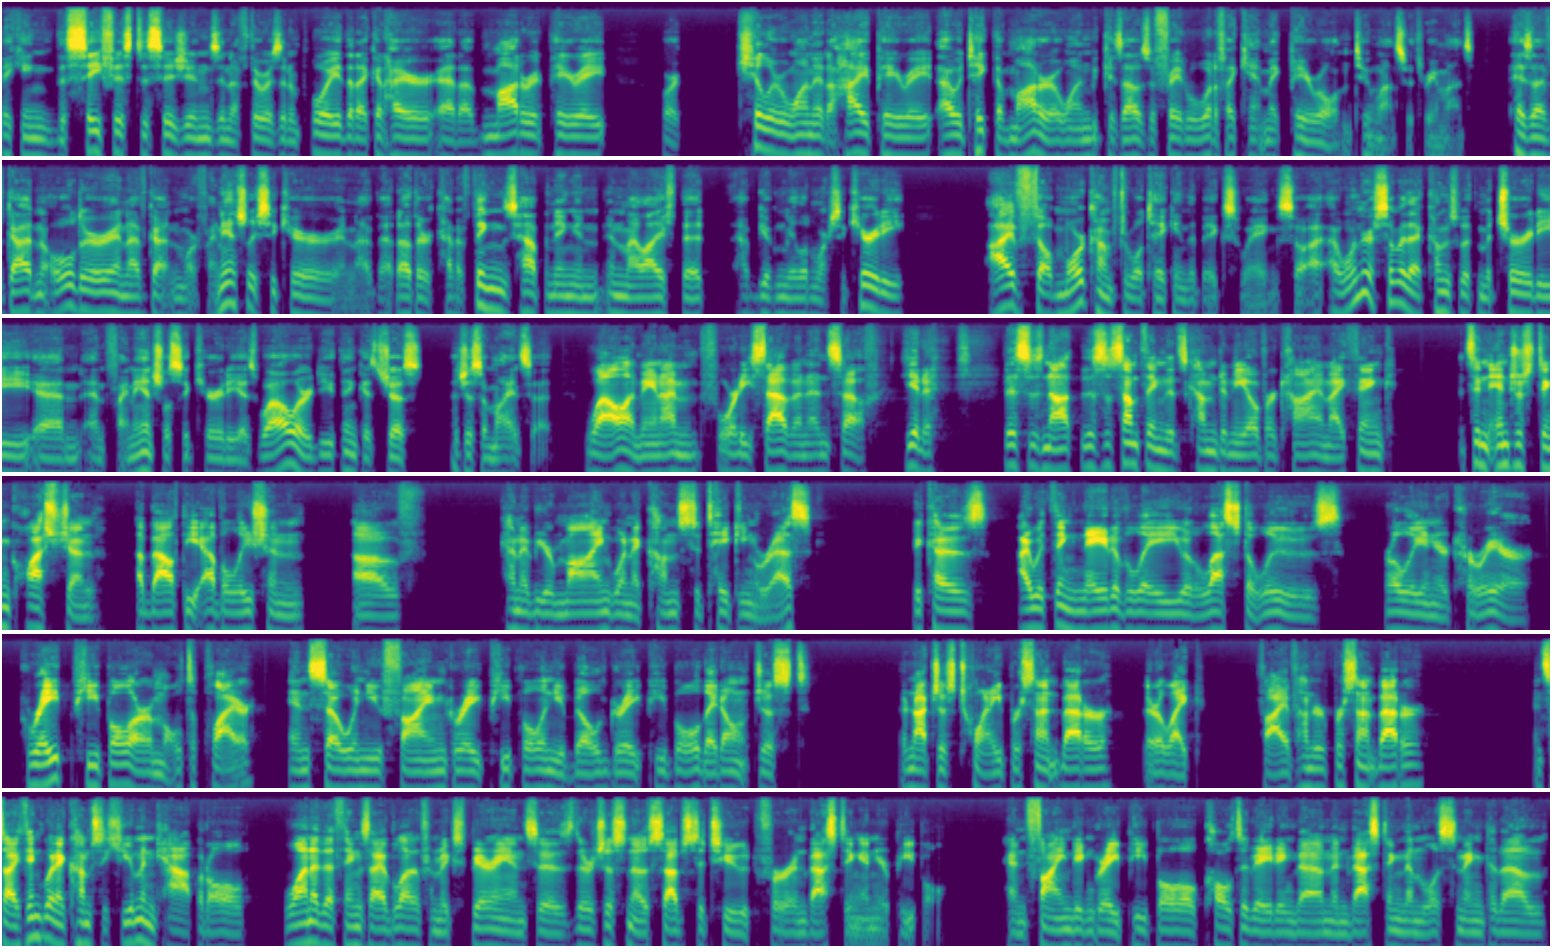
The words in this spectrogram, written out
making the safest decisions. And if there was an employee that I could hire at a moderate pay rate or a killer one at a high pay rate, I would take the moderate one because I was afraid, well, what if I can't make payroll in two months or three months? As I've gotten older and I've gotten more financially secure and I've had other kind of things happening in, in my life that have given me a little more security, I've felt more comfortable taking the big swings. So I, I, wonder if some of that comes with maturity and and financial security as well, or do you think it's just it's just a mindset? Well, I mean, I'm 47, and so you know, this is not this is something that's come to me over time. I think it's an interesting question about the evolution of kind of your mind when it comes to taking risk, because I would think natively you have less to lose early in your career. Great people are a multiplier and so when you find great people and you build great people, they don't just, they're not just 20% better, they're like 500% better. And so I think when it comes to human capital, one of the things I've learned from experience is there's just no substitute for investing in your people and finding great people, cultivating them, investing them, listening to them.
